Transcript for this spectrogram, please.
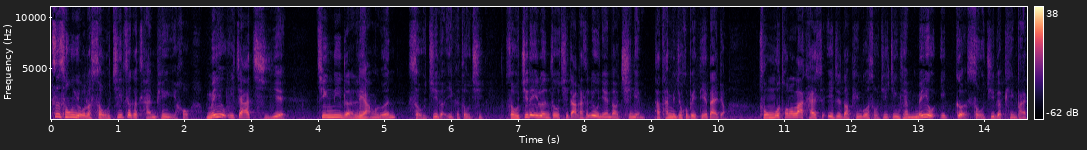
自从有了手机这个产品以后，没有一家企业经历了两轮手机的一个周期。手机的一轮周期大概是六年到七年，它产品就会被迭代掉。从摩托罗拉开始，一直到苹果手机，今天没有一个手机的品牌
